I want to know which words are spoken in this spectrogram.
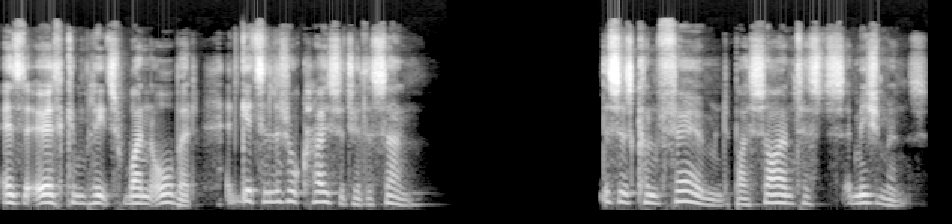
As the Earth completes one orbit, it gets a little closer to the Sun. This is confirmed by scientists' measurements.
